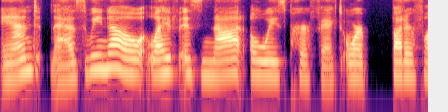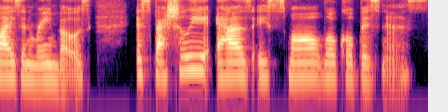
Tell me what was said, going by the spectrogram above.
And as we know, life is not always perfect or butterflies and rainbows, especially as a small local business.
